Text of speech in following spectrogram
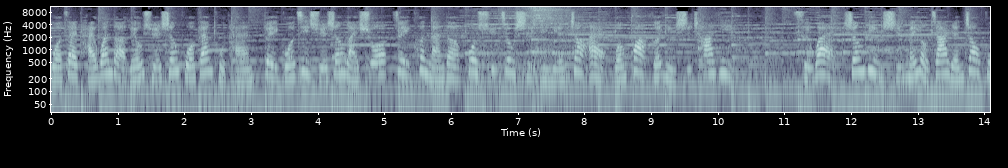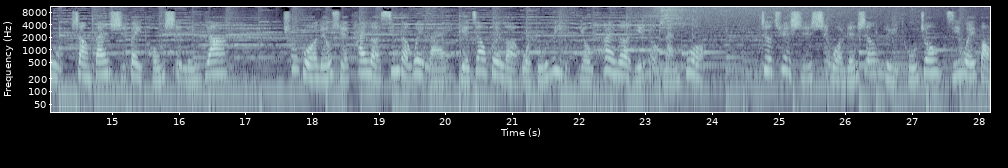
我在台湾的留学生活甘苦谈。对国际学生来说，最困难的或许就是语言障碍、文化和饮食差异。此外，生病时没有家人照顾，上班时被同事凌压。出国留学开了新的未来，也教会了我独立，有快乐也有难过。这确实是我人生旅途中极为宝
